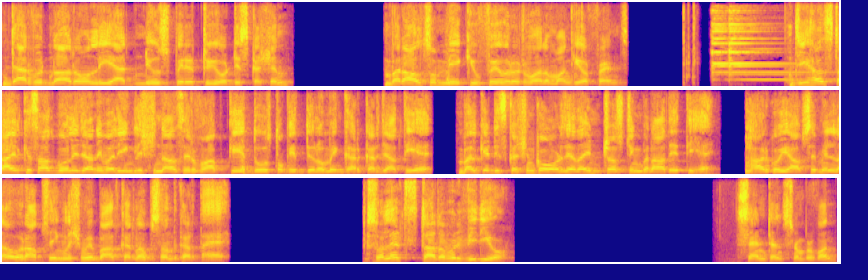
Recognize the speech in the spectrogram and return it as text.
that would not only add new spirit to your discussion but also make you favorite one among your friends. जी हाँ स्टाइल के साथ बोले जाने वाली इंग्लिश ना सिर्फ आपके दोस्तों के दिलों में घर कर जाती है बल्कि डिस्कशन को और ज्यादा इंटरेस्टिंग बना देती है हर कोई आपसे मिलना और आपसे इंग्लिश में बात करना पसंद करता है। So let's start our video sentence number one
